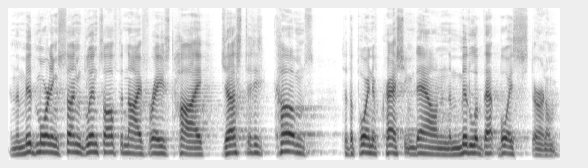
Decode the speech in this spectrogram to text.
and the mid morning sun glints off the knife raised high just as he comes to the point of crashing down in the middle of that boy's sternum.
